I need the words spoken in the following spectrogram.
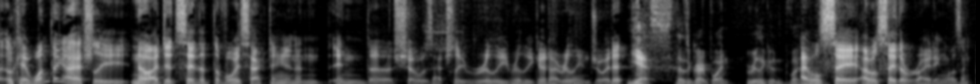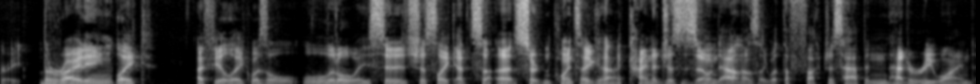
okay, one thing I actually no, I did say that the voice acting in in the show was actually really really good. I really enjoyed it. Yes, that's a great point. Really good. voice I will say I will say the writing wasn't great. The writing like I feel like was a little wasted. It's just like at, at certain points I kind of just zoned out and I was like what the fuck just happened and had to rewind.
